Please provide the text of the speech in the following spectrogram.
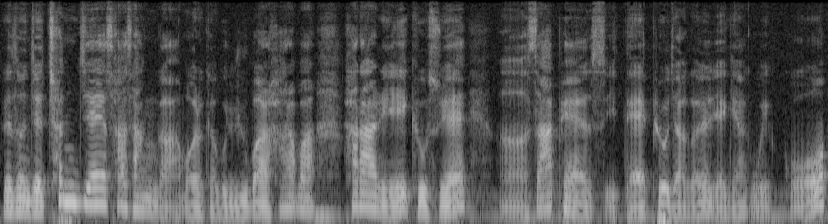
그래서 이제 천재 사상가 뭐 이렇게 하고 유발 하라, 하라리 교수의 어, 사피엔스 이 대표작을 얘기하고 있고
